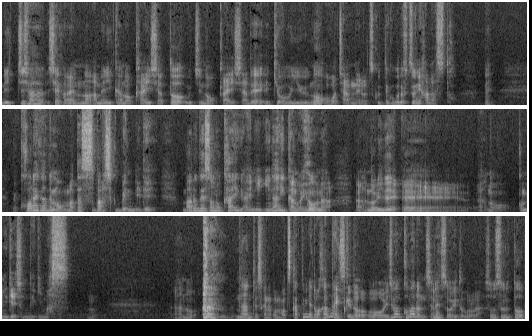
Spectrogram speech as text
リッチ・シェファレンのアメリカの会社とうちの会社で共有のチャンネルを作ってここで普通に話すと、ね、これがでもまた素晴らしく便利でまるでその海外にいないかのようなノリで、えー、あのコミュニケーションできます。うん。あの何ですかねこれも使ってみないと分かんないですけど一番困るんですよねそういうところがそうすると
